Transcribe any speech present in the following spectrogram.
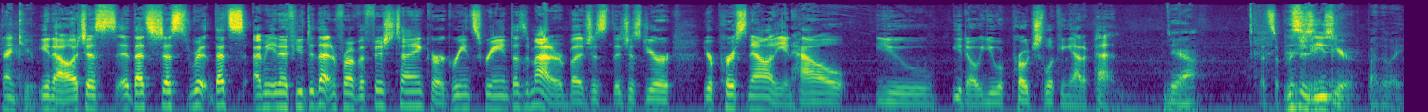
thank you. You know, it's just that's just that's I mean if you did that in front of a fish tank or a green screen it doesn't matter, but it's just it's just your your personality and how you you know you approach looking at a pen. yeah. That's a. This is easier, by the way.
